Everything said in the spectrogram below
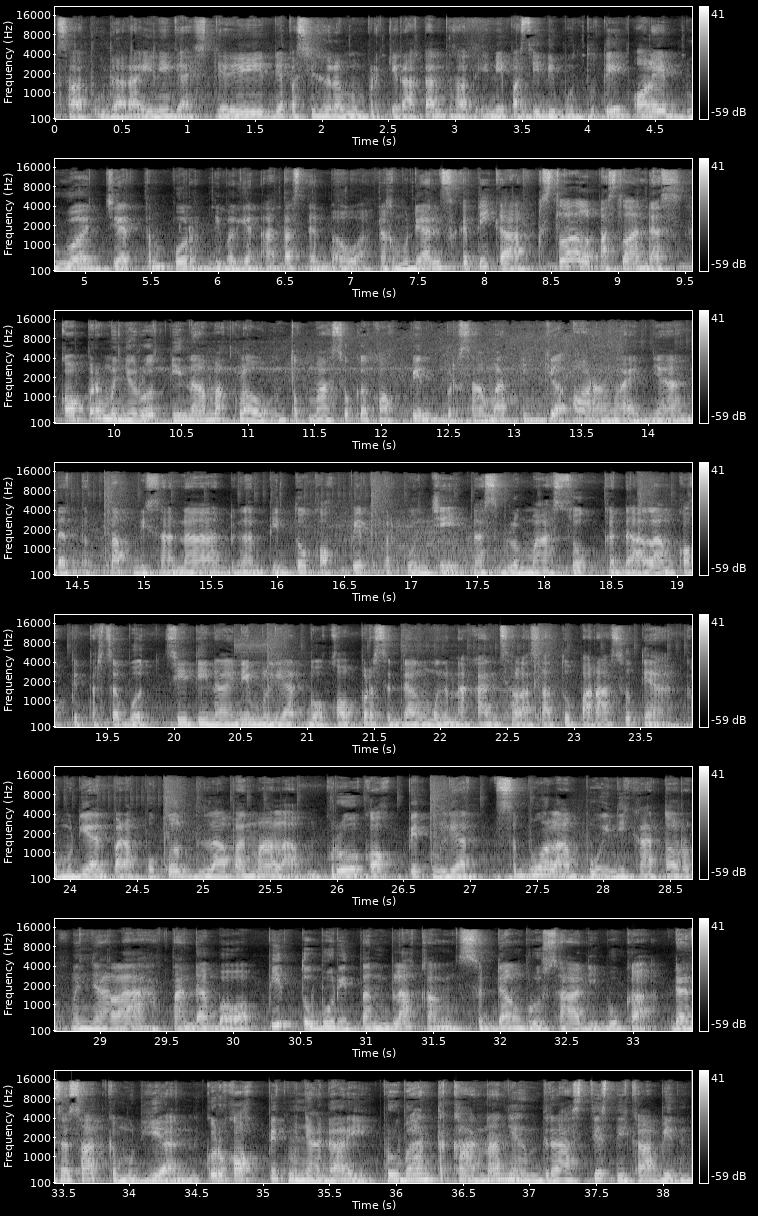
pesawat udara ini guys. Jadi dia pasti sudah memperkirakan pesawat ini pasti dibuntuti oleh dua jet tempur di bagian atas dan bawah. Nah kemudian seketika setelah lepas landas, Cooper menyuruh Tina Maklow untuk masuk ke kokpit bersama tiga orang lainnya dan tetap di sana dengan pintu kokpit terkunci. Nah sebelum masuk ke dalam kokpit tersebut, si Tina ini melihat bahwa Cooper sedang mengenakan salah satu parasutnya. Kemudian pada pukul 8 malam, kru kokpit melihat sebuah lampu indikator menyala tanda bahwa pintu buritan belakang sedang berusaha dibuka. Dan sesaat kemudian, kru kokpit menyadari perubahan tekanan yang drastis di kabin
